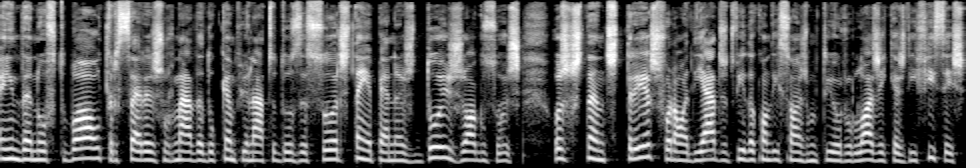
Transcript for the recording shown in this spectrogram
Ainda no futebol, terceira jornada do Campeonato dos Açores tem apenas dois jogos hoje. Os restantes três foram adiados devido a condições meteorológicas difíceis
